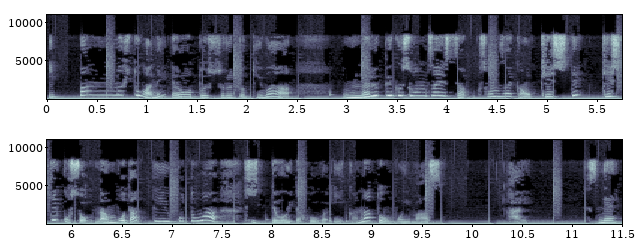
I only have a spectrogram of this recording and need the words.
一般の人がね、やろうとするときは、なるべく存在さ、存在感を消して、消してこそなんぼだっていうことは知っておいた方がいいかなと思います。はい。ですね。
